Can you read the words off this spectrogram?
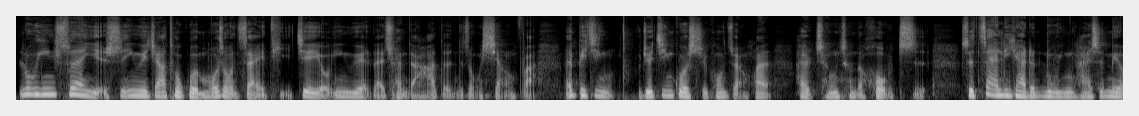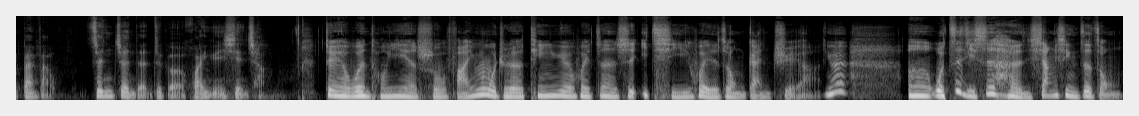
录音虽然也是音乐家透过某种载体，借由音乐来传达他的那种想法，但毕竟我觉得经过时空转换，还有层层的后置，所以再厉害的录音还是没有办法真正的这个还原现场。对，我很同意你的说法，因为我觉得听音乐会真的是一期一会的这种感觉啊，因为嗯、我自己是很相信这种。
